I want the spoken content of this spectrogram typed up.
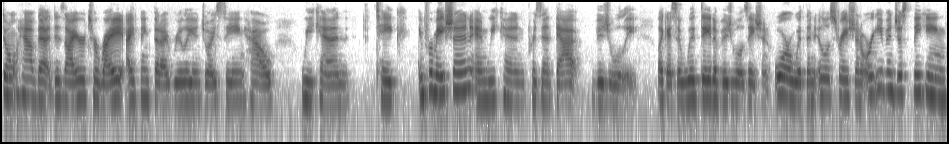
don't have that desire to write i think that i really enjoy seeing how we can take information and we can present that visually. Like i said with data visualization or with an illustration or even just thinking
